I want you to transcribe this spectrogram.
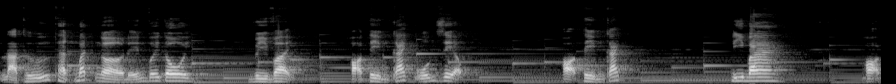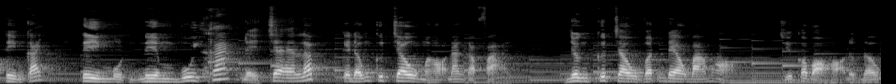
là thứ thật bất ngờ đến với tôi. Vì vậy, họ tìm cách uống rượu, họ tìm cách đi ba họ tìm cách tìm một niềm vui khác để che lấp cái đống cứt trâu mà họ đang gặp phải. Nhưng cứt trâu vẫn đeo bám họ, chứ có bỏ họ được đâu.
